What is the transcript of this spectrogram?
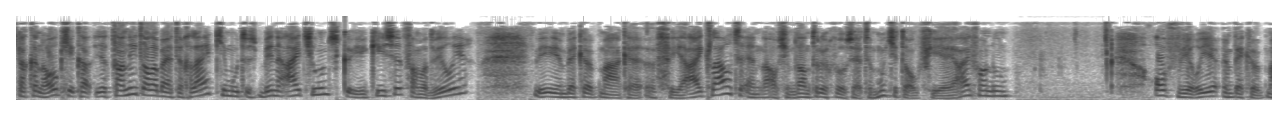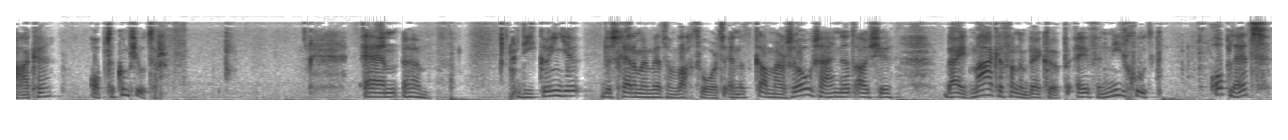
Dat kan ook. Je kan, je kan niet allebei tegelijk. Je moet dus binnen iTunes kun je kiezen van wat wil je. Wil je een backup maken via iCloud. En als je hem dan terug wil zetten moet je het ook via je iPhone doen. Of wil je een backup maken op de computer. En uh, die kun je beschermen met een wachtwoord. En het kan maar zo zijn dat als je bij het maken van een backup even niet goed oplet...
